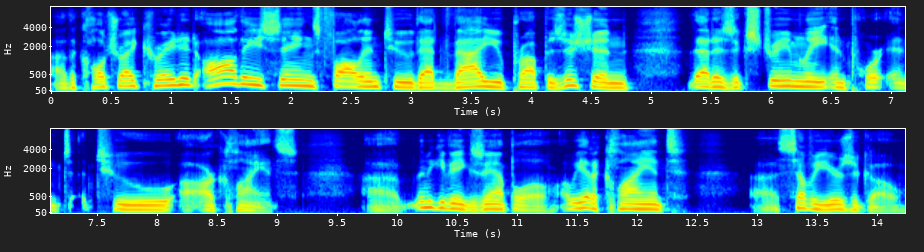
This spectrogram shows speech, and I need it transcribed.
Uh, the culture I created, all these things fall into that value proposition that is extremely important to uh, our clients. Uh, let me give you an example. We had a client uh, several years ago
